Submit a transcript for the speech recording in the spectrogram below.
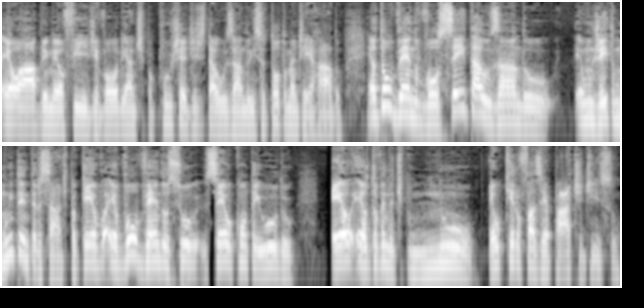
eu abro meu feed e vou olhando, tipo, puxa, a gente está usando isso totalmente errado. Eu estou vendo você está usando um jeito muito interessante, porque eu, eu vou vendo seu, seu conteúdo, eu, eu tô vendo, tipo, nu, eu quero fazer parte disso.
